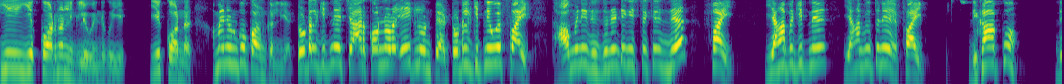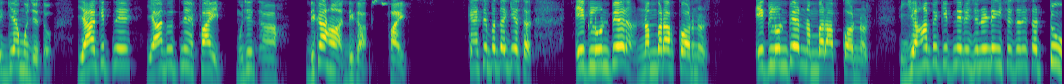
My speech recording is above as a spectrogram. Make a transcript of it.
ये ये कॉर्नर निकले हुए देखो ये ये कॉर्नर मैंने उनको काउंट कर लिया। टोटल कितने? चार कॉर्नर और एक लोन पेयर टोटल कितने हुए? Five how many resonating structure is there five यहाँ पे कितने? यहाँ भी उतने फाइव दिखा आपको? दिख गया मुझे तो। यहाँ कितने? यहाँ भी उतने फाइव मुझे दिखा? हाँ दिखा। फाइव कैसे पता किया सर एक lone pair number of corners एक lone pair number of corners यहाँ पे कितने रिजोनेटिंग स्ट्रक्चर सर टू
